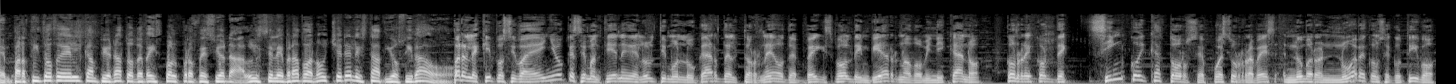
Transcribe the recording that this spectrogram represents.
en partido del Campeonato de Béisbol Profesional celebrado anoche en el Estadio Cibao. Para el equipo cibaeño que se mantiene en el último lugar del torneo de béisbol de invierno dominicano con récord de 5 y 14 fue su revés número 9 consecutivo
